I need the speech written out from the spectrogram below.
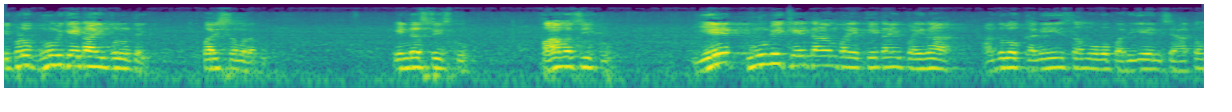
ఇప్పుడు భూమి కేటాయింపులు ఉంటాయి పరిశ్రమలకు ఇండస్ట్రీస్కు ఫార్మసీకు. ఏ భూమి కేటాయింపు కేటాయింపైనా అందులో కనీసం ఒక పదిహేను శాతం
